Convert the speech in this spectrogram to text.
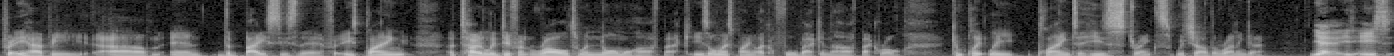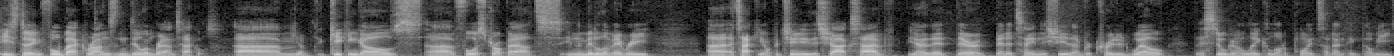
pretty happy. Um, and the base is there. For, he's playing a totally different role to a normal halfback. He's almost playing like a fullback in the halfback role, completely playing to his strengths, which are the running game. Yeah, he's, he's doing fullback runs and Dylan Brown tackles. Um, Yep. Kicking goals, uh, forced dropouts in the middle of every uh, attacking opportunity the Sharks have. You know, they're, they're a better team this year. They've recruited well. They're still going to leak a lot of points. I don't think they'll be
